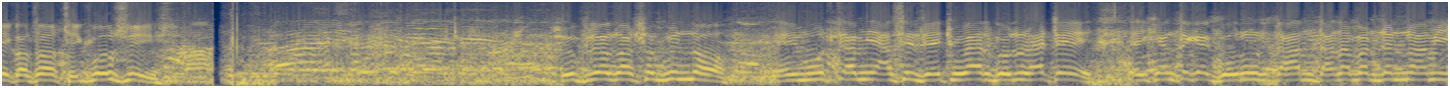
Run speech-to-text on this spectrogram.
এই কথা ঠিক বলছি? সুপ্রিয় দর্শকবৃন্দ এই মুহূর্তে আমি আছি জেঠুয়ার গরুর হাটে। এইখান থেকে গরুর দাম জানাবার জন্য আমি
